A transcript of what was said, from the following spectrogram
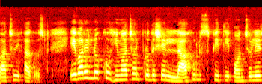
পাঁচই আগস্ট। এবারের লক্ষ্য হিমাচল প্রদেশের লাহুল স্ফীতি অঞ্চলের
